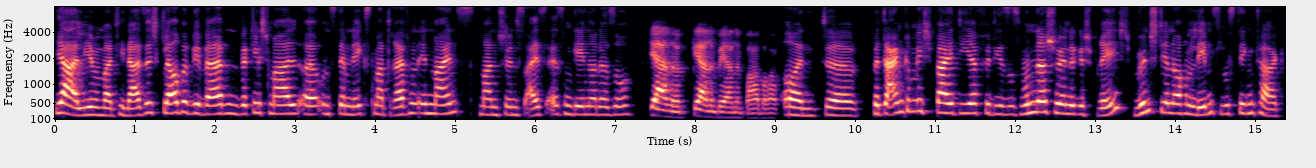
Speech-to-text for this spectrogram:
ja, liebe Martina, also ich glaube, wir werden wirklich mal äh, uns demnächst mal treffen in Mainz, mal ein schönes Eis essen gehen oder so. Gerne, gerne, gerne, Barbara. Und äh, bedanke mich bei dir für dieses wunderschöne Gespräch. Wünsche dir noch einen lebenslustigen Tag.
